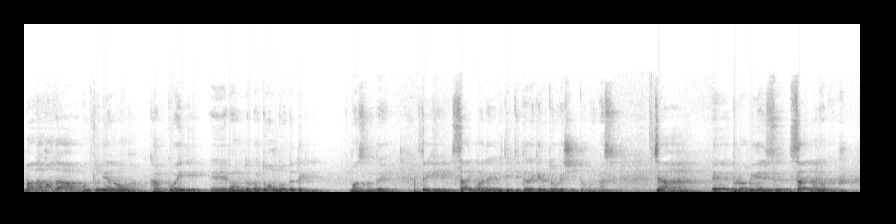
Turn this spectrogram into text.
まだまだ本当にあのかっこいい、えー、バンドがどんどん出てきますのでぜひ最後まで見ていっていただけると嬉しいと思います。じゃあ、えープロミネンス最後の曲。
